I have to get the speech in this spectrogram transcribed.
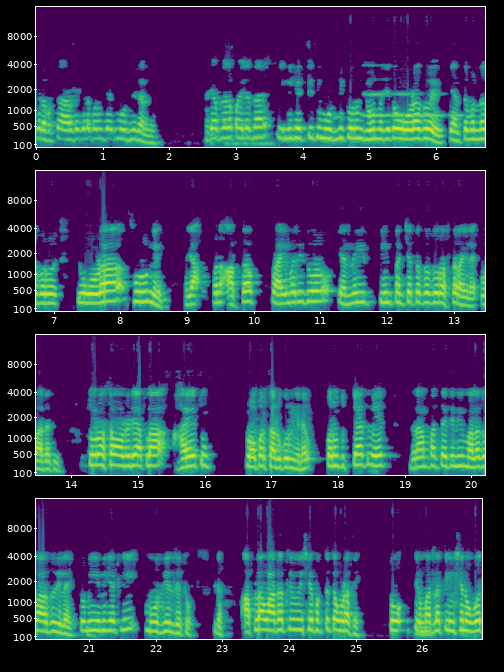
केला फक्त अर्ज केल्यापर्यंत त्यात मोजणी झाली. ते आपल्याला पहिल्यांदा इमिजिएटली ती मोजणी करून घेऊन म्हणजे तो ओढा जो आहे त्यांचं म्हणणं बरोबर की ओढा सोडून नये म्हणजे पण आता प्रायमरी जो यांनी तीन पंच्याहत्तरचा जो रस्ता राहिलाय वादातील तो रस्ता ऑलरेडी आपला आहे तो प्रॉपर चालू करून घेणं परंतु त्याच वेळेस ग्रामपंचायतीने मला जो अर्ज दिलाय तो मी इमिजिएटली मोजणीला देतो. आपला वादातले विषय फक्त तेवढाच आहे. तो ते मधला तीनशे नव्वद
